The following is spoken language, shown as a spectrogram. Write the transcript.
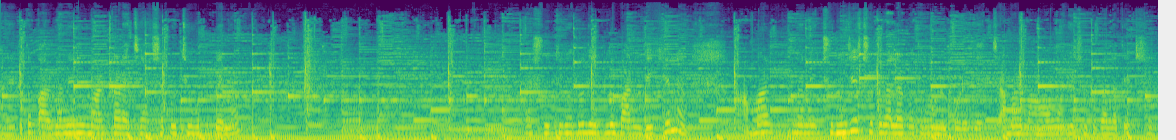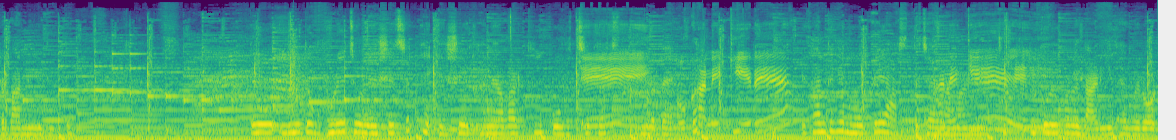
আর এটা তো পারমানেন্ট মার্কার আছে, আশা করছি উঠবে না। আর সত্যি কথা এগুলো বান দেখে না, আমার মানে নিজের ছোটোবেলার কথা মনে পড়ে যাচ্ছে। আমার মা আমাকে ছোটোবেলাতে সেটা বানিয়ে দিত। তো ইনি তো ঘুরে চলে এসেছে এসে এখানে আবার কি করছে ওখানে কে রে? এখান থেকে মোটে আসতে চায় না আমার কে? করে ওখানে দাঁড়িয়ে থাকবে রড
